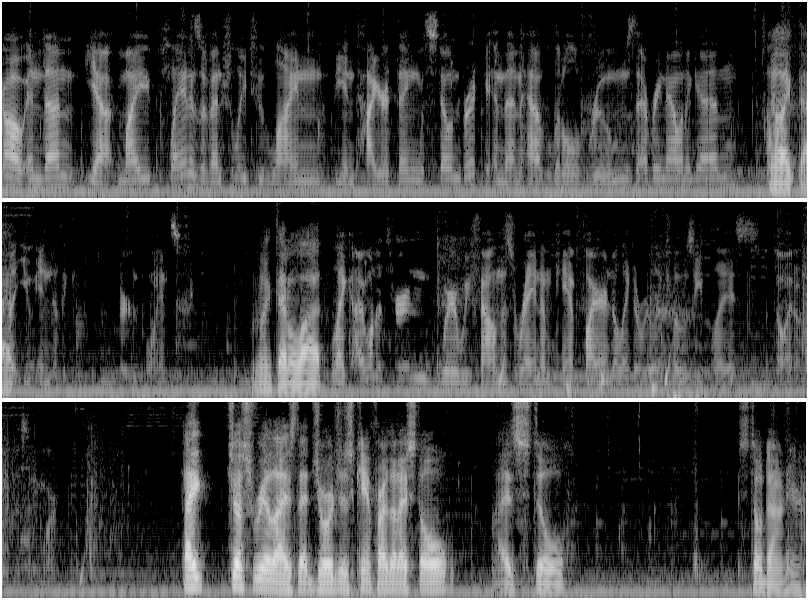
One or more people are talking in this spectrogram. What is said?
Oh, and then yeah, my plan is eventually to line the entire thing with stone brick, and then have little rooms every now and again. To, I like that. Let you into the certain points. I like that a lot. Like I want to turn where we found this random campfire into like a really cozy place. Oh, I don't need this anymore. I just realized that George's campfire that I stole is still still down here.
